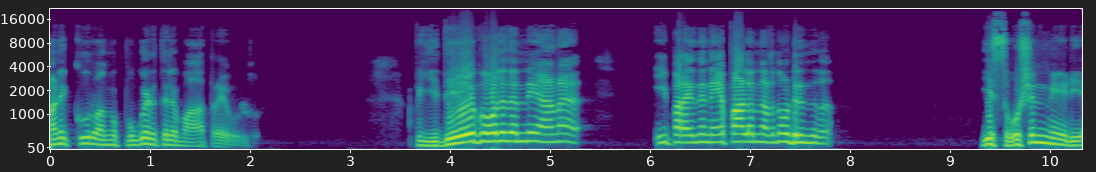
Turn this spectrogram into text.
മണിക്കൂറും അങ്ങ് പുകഴ്ത്തൽ മാത്രമേ ഉള്ളൂ. അപ്പൊ ഇതേപോലെ തന്നെയാണ് ഈ പറയുന്ന നേപ്പാളിൽ നടന്നുകൊണ്ടിരുന്നത്. ഈ സോഷ്യൽ മീഡിയ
